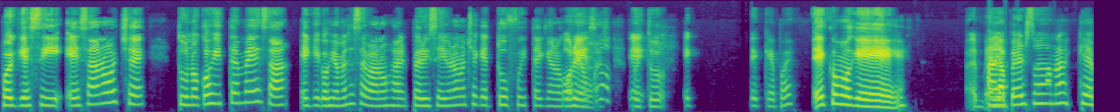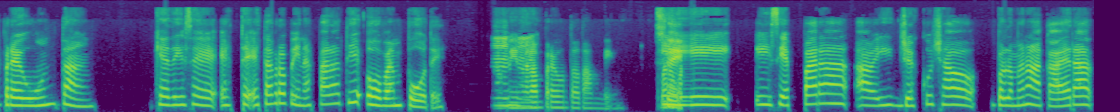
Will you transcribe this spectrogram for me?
Porque si esa noche tú no cogiste mesa, el que cogió mesa se va a enojar. Pero ¿y si hay una noche que tú fuiste el que no Por cogió eso, mesa? eh, Pues tú, es que pues, es como que... en hay la- personas que preguntan, que dice, este, ¿esta propina es para ti o va en pote? a mí me Ujú. lo han preguntado también. Sí. Bueno, Y, y si es para, ahí yo he escuchado, por lo menos acá era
